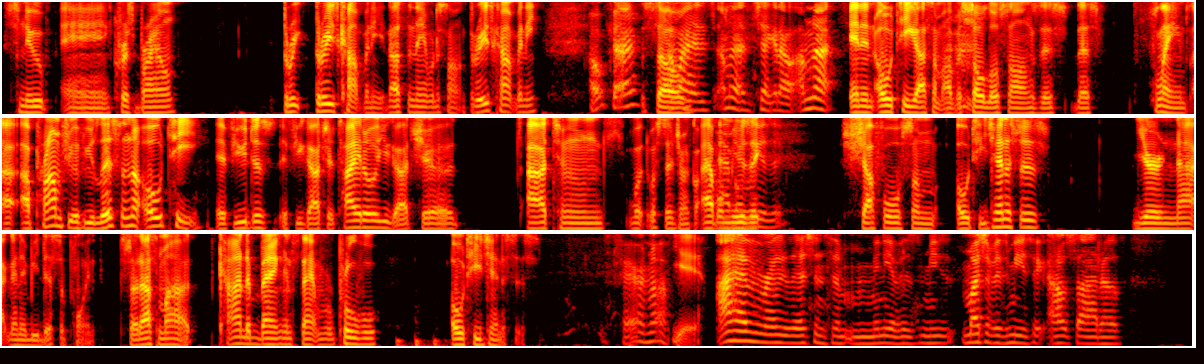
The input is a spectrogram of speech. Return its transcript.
Snoop, and Chris Brown. Three Three's Company. That's the name of the song. Three's Company. Okay. So- I'm gonna, I'm gonna check it out. I'm not. And then OT got some other solo songs that's that's flames. I, I promise you, if you listen to OT, if you just if you got your Tidal, you got your iTunes, what what's that junk called? Apple, Apple Music, shuffle some OT Genasis, you're not gonna be disappointed. So that's my kind of banging stamp of approval. OT Genasis. Fair enough. Yeah. I haven't really listened to many of his music, much of his music outside of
